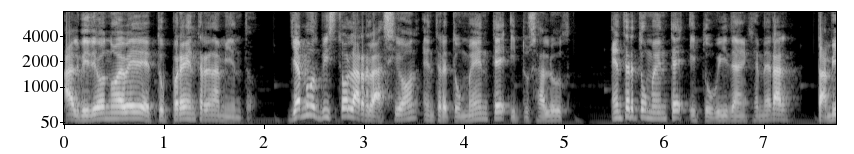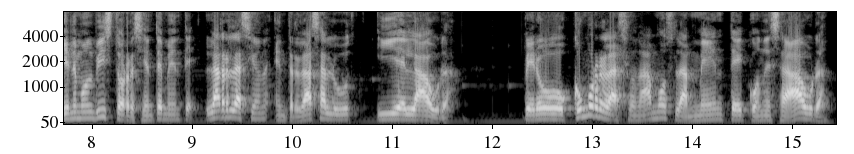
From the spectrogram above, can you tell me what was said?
al video 9 de tu preentrenamiento. Ya hemos visto la relación entre tu mente y tu salud, entre tu mente y tu vida en general. También hemos visto recientemente la relación entre la salud y el aura. Pero, ¿cómo relacionamos la mente con esa aura?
